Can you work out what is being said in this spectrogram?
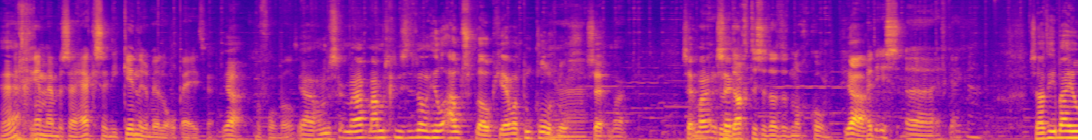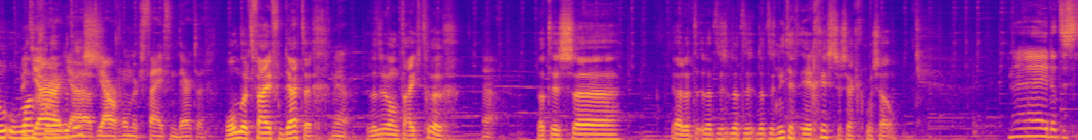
Hè? In Grimm hebben ze heksen die kinderen willen opeten, Ja. bijvoorbeeld. Ja, maar misschien, maar, maar misschien is dit wel een heel oud sprookje, hè? want toen kon het Ja. nog, zeg maar. Zeg maar, Toen zeg, dachten ze dat het nog kon. ja. Het is, eh, even kijken. Staat hierbij hoe, hoe Het lang jaar, geleden ja, het het is? jaar 135. 135. Ja. Dat is wel een tijdje terug. ja. Dat is, eh, ja, dat, dat, is, dat, is, dat is niet echt eergisteren, zeg ik maar zo. Nee, dat is...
